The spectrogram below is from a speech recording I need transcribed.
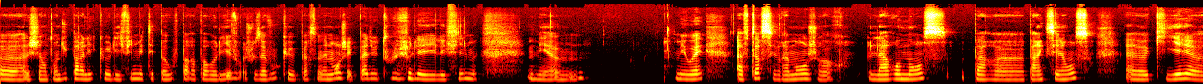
Euh, j'ai entendu parler que les films étaient pas ouf par rapport aux livres. Je vous avoue que personnellement j'ai pas du tout vu les, les films. Mais, mais ouais, After c'est vraiment genre la romance par, euh, par excellence, euh, qui est euh,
